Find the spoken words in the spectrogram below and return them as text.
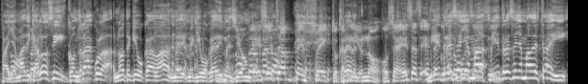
para No, llamar y calor, sí, con Drácula, no te equivocado, ah, me, me equivoqué de dimensión. No, pero- Eso está perfecto, Carrillo. No, o sea, esa, esa mientras, esa llamada, mientras esa llamada está ahí,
